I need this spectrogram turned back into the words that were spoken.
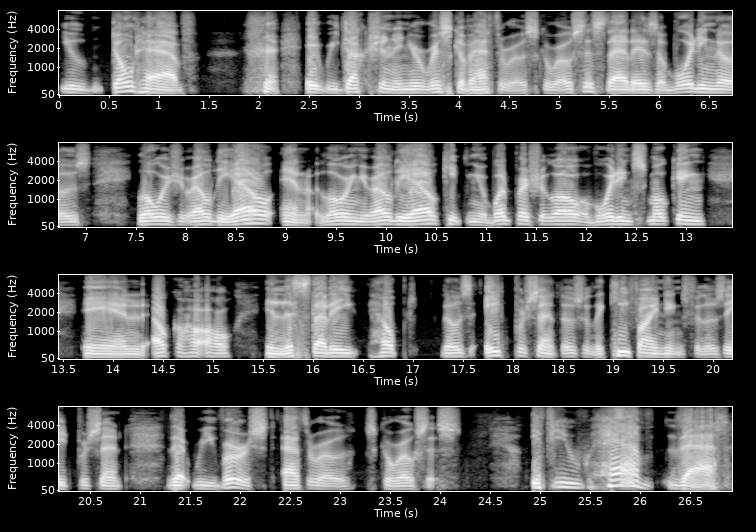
you don't have a reduction in your risk of atherosclerosis. That is, avoiding those lowers your LDL and lowering your LDL, keeping your blood pressure low, avoiding smoking and alcohol in this study helped those 8%, those were the key findings for those 8% that reversed atherosclerosis. If you have that,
